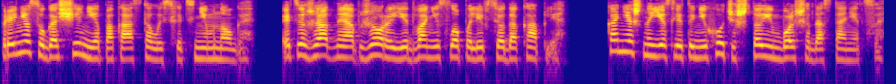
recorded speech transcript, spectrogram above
Принес угощение, пока осталось хоть немного. Эти жадные обжоры едва не слопали все до капли. Конечно, если ты не хочешь, что им больше достанется.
